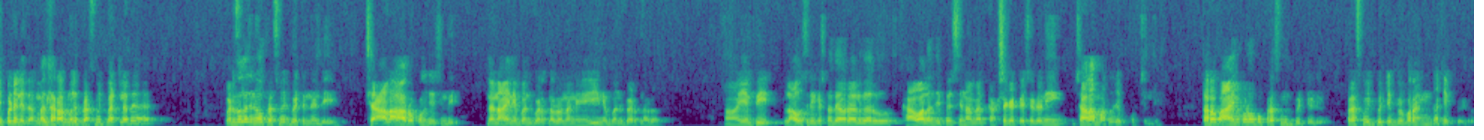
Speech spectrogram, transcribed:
చెప్పాడే లేదా? మళ్ళీ తర్వాత మళ్ళీ ప్రెస్ మీట్ పెట్టలేదా? విడదలని ఒక ప్రెస్ మీట్ పెట్టిందండి. చాలా ఆరోపణ చేసింది. నన్ను ఆయన ఇబ్బంది పెడుతున్నాడు నన్ను ఈయన ఇబ్బంది పెడుతున్నాడు. ఎంపీ లావు శ్రీకృష్ణదేవరాయలు గారు కావాలని చెప్పేసి నా మీద కక్ష కట్టేశాడని చాలా మాటలు చెప్పుకొచ్చింది. తర్వాత ఆయన కూడా ఒక ప్రెస్ మీట్ పెట్టాడు. ప్రెస్ మీట్ పెట్టి వివరంగా చెప్పాడు.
